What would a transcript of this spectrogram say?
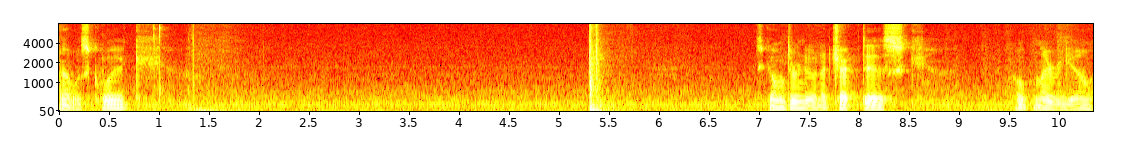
That was quick. It's going through and doing a check disk. Oh, there we go.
